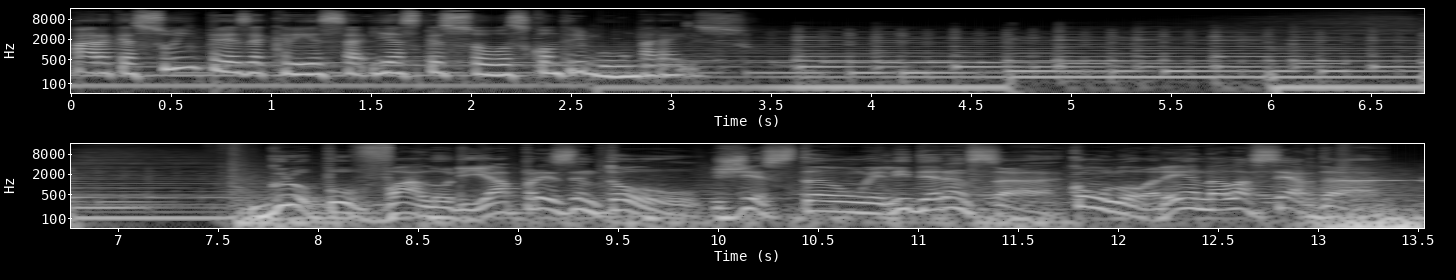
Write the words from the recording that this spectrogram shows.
para que a sua empresa cresça e as pessoas contribuam para isso. Grupo Valori apresentou Gestão e Liderança com Lorena Lacerda.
